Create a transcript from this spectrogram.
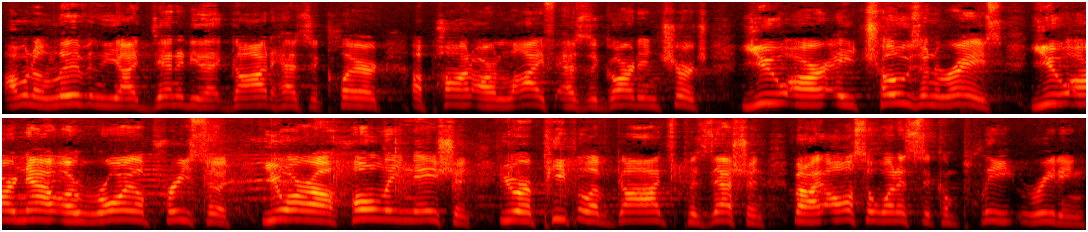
I want to live in the identity that God has declared upon our life as the Garden Church. You are a chosen race. You are now a royal priesthood. You are a holy nation. You are a people of God's possession. But I also want us to complete reading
